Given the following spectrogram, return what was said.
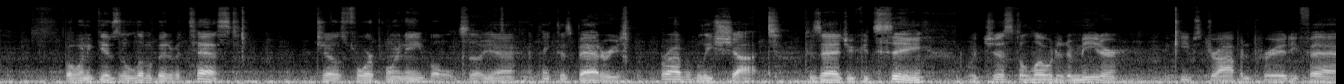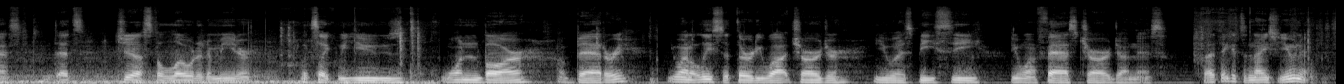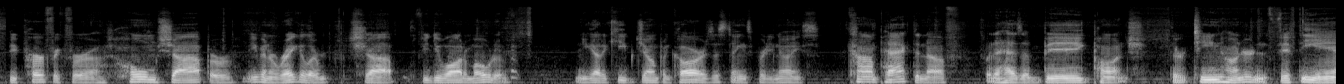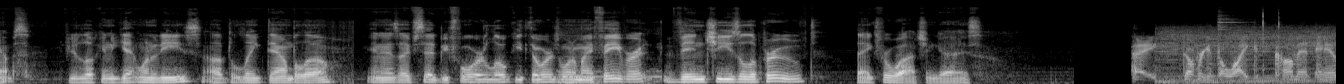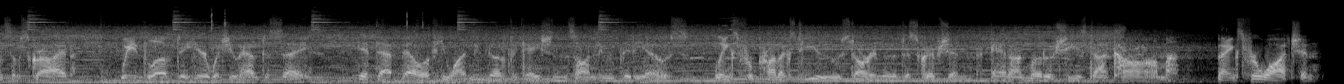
But when it gives it a little bit of a test it shows 4.8 volts. So yeah I think this battery is probably shot. Because as you could see with just a loaded meter it keeps dropping pretty fast. That's just a load of the meter. Looks like we used one bar of battery. You want at least a 30 watt charger, USB-C. You want fast charge on this. So I think it's a nice unit. Be perfect for a home shop or even a regular shop if you do automotive. And you got to keep jumping cars. This thing's pretty nice. Compact enough, but it has a big punch. 1350 amps. If you're looking to get one of these, I'll have the link down below. And as I've said before, Lokithor is one of my favorite. Vin Cheezel approved. Thanks for watching, guys. Hey, don't forget to like, comment, and subscribe. We'd love to hear what you have to say. Hit that bell if you want new notifications on new videos. Links for products used are in the description and on MotoCheez.com. Thanks for watching.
